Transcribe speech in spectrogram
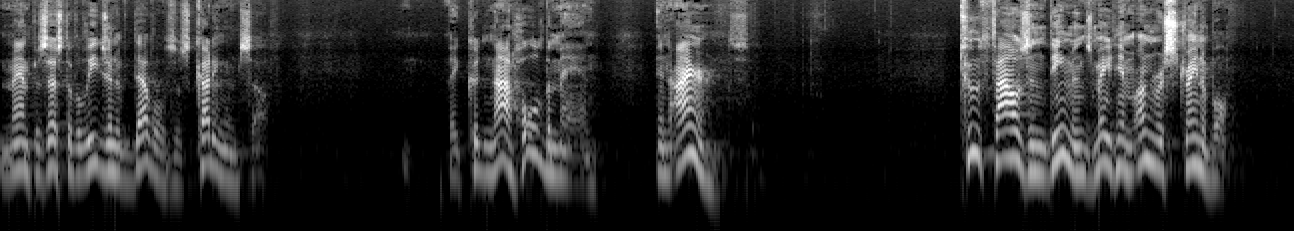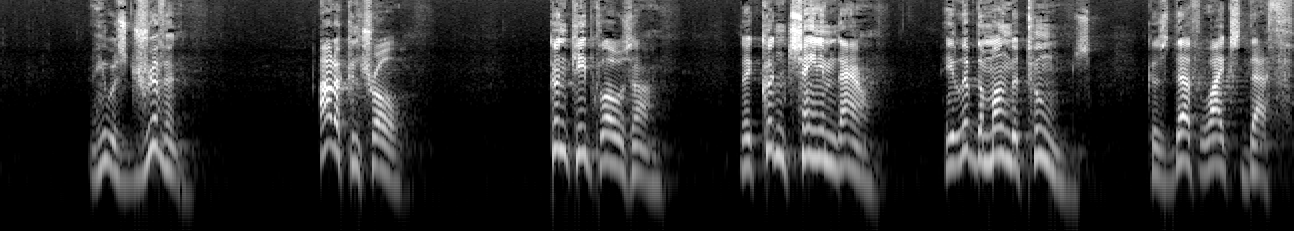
the man possessed of a legion of devils was cutting himself. They could not hold the man in irons. 2,000 demons made him unrestrainable. And he was driven out of control. Couldn't keep clothes on. They couldn't chain him down. He lived among the tombs because death likes death.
